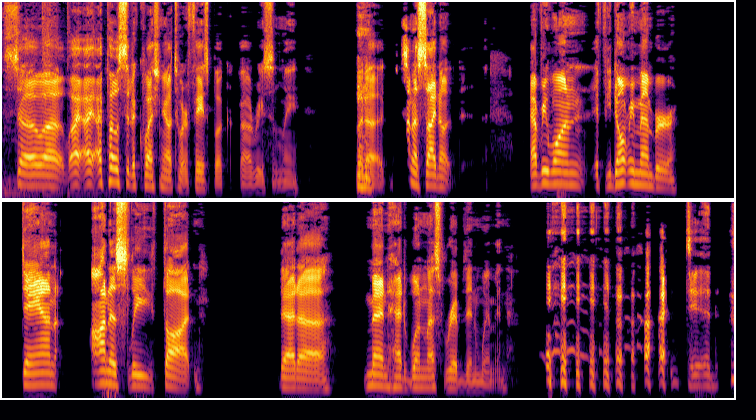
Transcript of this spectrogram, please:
So uh, I, I posted a question out to our Facebook uh, recently, but Mhm. uh, just on a side note, everyone, if you don't remember, Dan honestly thought that uh, men had one less rib than women. I did. I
